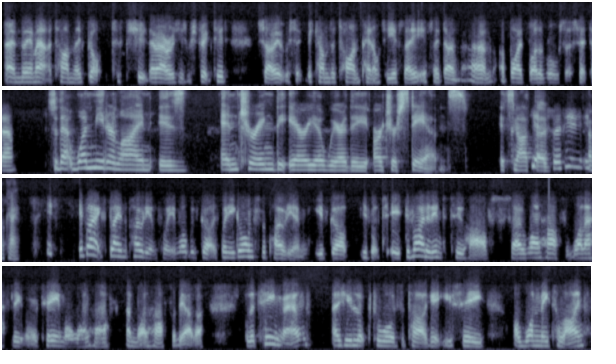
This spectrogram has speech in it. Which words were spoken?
and the amount of time they've got to shoot their arrows is restricted. So it, was, it becomes a time penalty if they if they don't um, abide by the rules that are set down. So that one meter line is entering the area where the archer stands. It's not yeah, the so if you if, okay. If, if I explain the podium for you, what we've got is when you go onto the podium, you've got you've got it's divided into two halves. So one half for one athlete or a team, or one half and one half for the other. For the team round, as you look towards the target, you see a one meter line,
